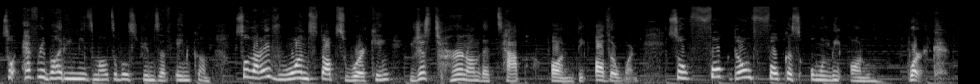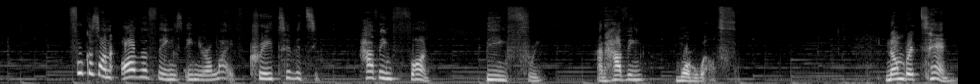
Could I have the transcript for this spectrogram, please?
So everybody needs multiple streams of income so that if one stops working, you just turn on the tap on the other one. So folk don't focus only on work. Focus on other things in your life, creativity, having fun, being free and having more wealth. Number 10,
